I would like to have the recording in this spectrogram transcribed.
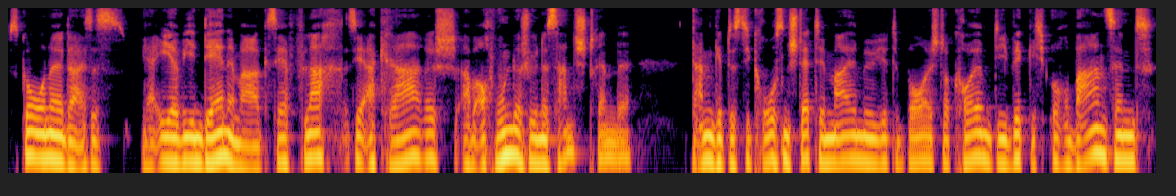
Skåne, da ist es ja eher wie in Dänemark, sehr flach, sehr agrarisch, aber auch wunderschöne Sandstrände. Dann gibt es die großen Städte Malmö, Göteborg, Stockholm, die wirklich urban sind.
